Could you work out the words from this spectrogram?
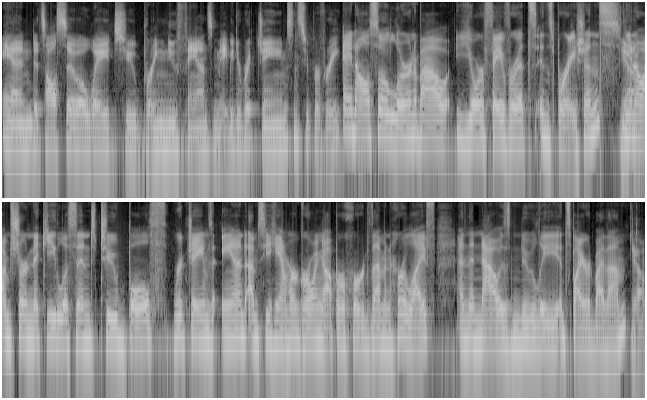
and it's also a way to bring new fans, maybe to Rick James and Super Freak. and also learn about your favorites inspirations. You know, I'm sure Nicki listened to both Rick James and MC Hammer growing up or heard them in her life and then now is newly inspired by them. yeah,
